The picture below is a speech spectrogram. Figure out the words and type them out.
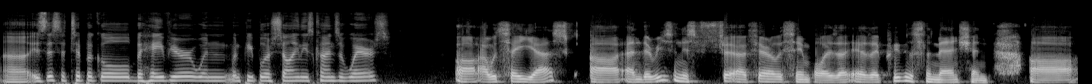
Uh, is this a typical behavior when, when people are selling these kinds of wares? Uh, I would say yes, uh, and the reason is fa- fairly simple. As I, as I previously mentioned, uh,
